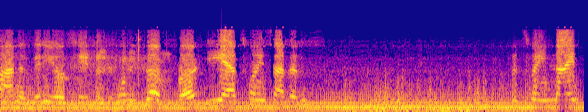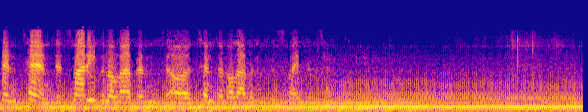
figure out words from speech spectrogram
on a videotape it. 27th, right? Yeah, 27th. Between 9th and 10th. It's not even 11th, uh, 10th and 11th. It's 9th and 10th.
